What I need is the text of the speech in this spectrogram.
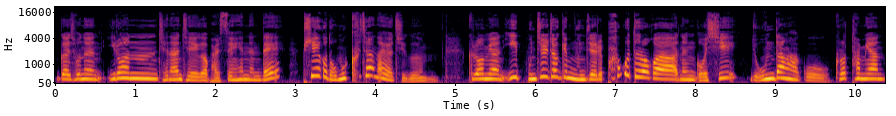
그러니까 저는 이런 재난 재해가 발생했는데 피해가 너무 크잖아요, 지금. 그러면 이 본질적인 문제를 파고 들어가는 것이 이제 온당하고 그렇다면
